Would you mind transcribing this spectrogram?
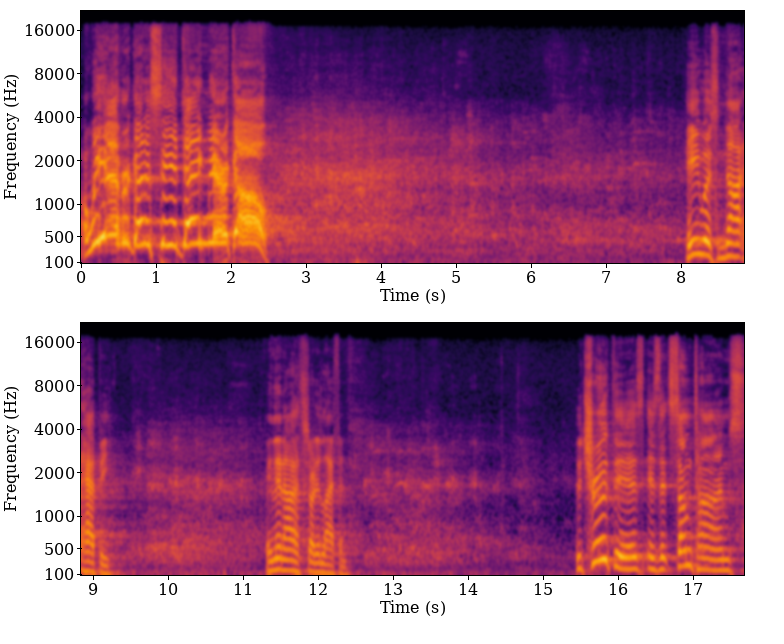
are we ever going to see a dang miracle? he was not happy. And then I started laughing. The truth is is that sometimes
